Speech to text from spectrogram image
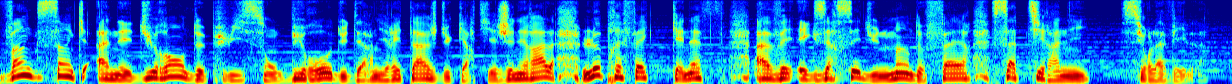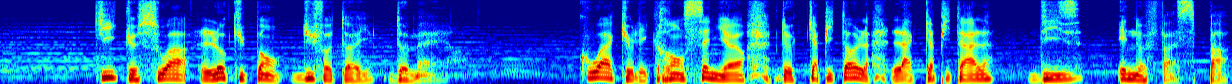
25 années durant, depuis son bureau du dernier étage du quartier général, le préfet Kenneth avait exercé d'une main de fer sa tyrannie sur la ville. qui que soit l'occupant du fauteuil de maire. Quoi que les grands seigneurs de Capitole, la capitale, disent et ne fassent pas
